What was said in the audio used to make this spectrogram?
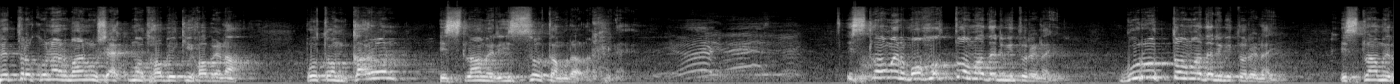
নেত্রকোনার মানুষ একমত হবে কি হবে না। প্রথম কারণ, ইসলামের ইজ্জত আমরা রাখি না ইসলামের মহত্ব আমাদের ভিতরে নাই, গুরুত্ব আমাদের ভিতরে নাই, ইসলামের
